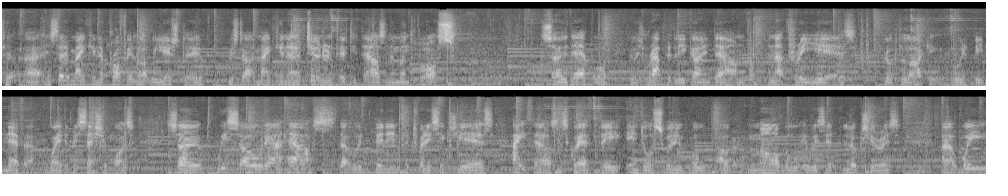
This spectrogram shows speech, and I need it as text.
to, uh, instead of making a profit like we used to, we started making a 250,000 a month loss. So therefore, it was rapidly going down, and that three years looked like it would be never the way the recession was. So we sold our house that we'd been in for 26 years, 8,000 square feet, indoor swimming pool of marble. It was luxurious. Uh, we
